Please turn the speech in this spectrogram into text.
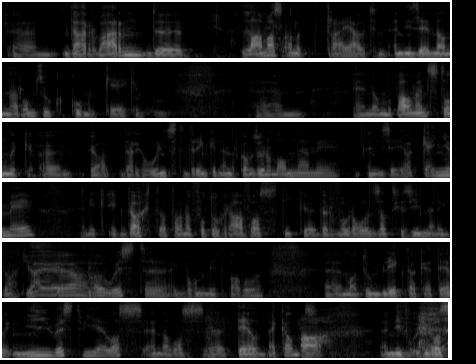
ehm, daar waren de lama's aan het try-outen en die zijn dan naar ons ook komen kijken. Ehm, en op een bepaald moment stond ik ehm, ja, daar gewoon iets te drinken en er kwam zo'n man naar mij en die zei, ja, ken je mij? En ik, ik dacht dat dat een fotograaf was die ik eh, daarvoor al eens had gezien. En ik dacht, ja, ja, ja, oh, hoe is het? Eh, ik begon ermee te babbelen. Eh, maar toen bleek dat ik uiteindelijk niet wist wie hij was. En dat was Tijl Bekkant. Ah, En die, die, was,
